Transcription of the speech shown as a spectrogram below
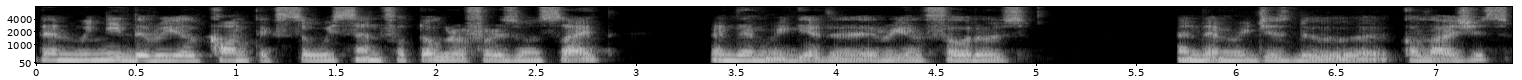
then we need the real context. So we send photographers on site and then we get uh, real photos and then we just do uh, collages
